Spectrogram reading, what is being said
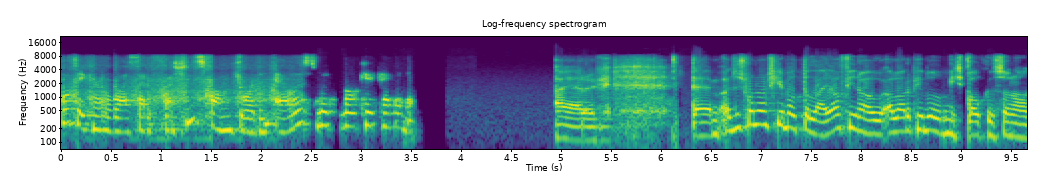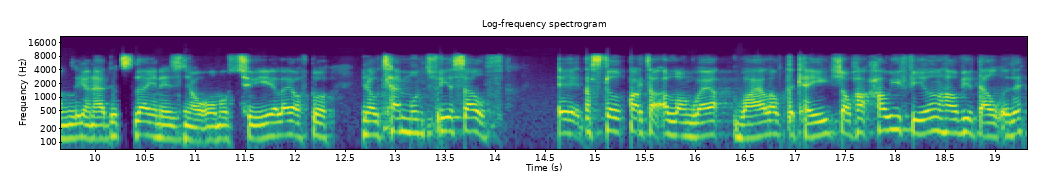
We'll take our last set of questions from Jordan Ellis with Loki coming up. Hi, Eryk. Um, I just want to ask you about the layoff. You know, a lot of people will be focusing on Leon Edwards today and his, you know, almost two-year layoff. But you know, ten months for yourself, uh, that's still quite a long way, while out the cage. So, how, how are you feeling? How have you dealt with it?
